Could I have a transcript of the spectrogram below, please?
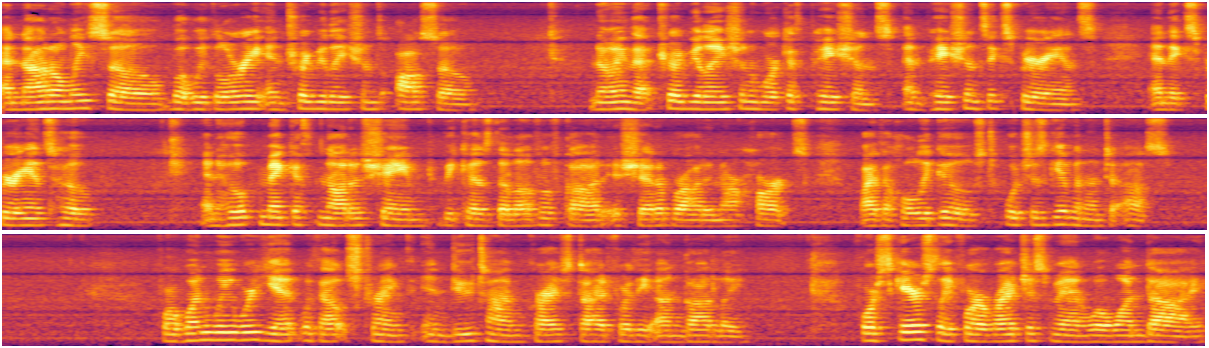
And not only so, but we glory in tribulations also, knowing that tribulation worketh patience, and patience experience, and experience hope. And hope maketh not ashamed, because the love of God is shed abroad in our hearts by the Holy Ghost, which is given unto us. For when we were yet without strength, in due time Christ died for the ungodly. For scarcely for a righteous man will one die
